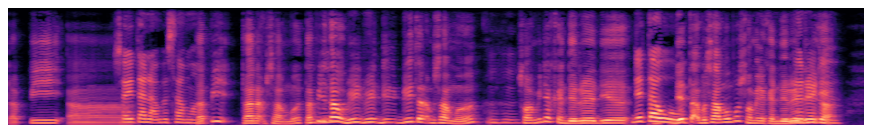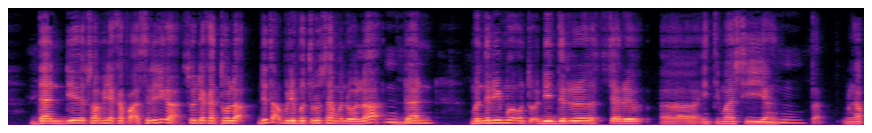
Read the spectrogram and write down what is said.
tapi uh, Saya tak nak bersama. tapi tak nak bersama tapi mm-hmm. dia tahu bila dia, dia, dia tak nak bersama mm-hmm. suami dia akan dera dia Dia tahu. dia tak bersama pun suami dia akan dera, Dera dia juga dia. dan dia suami dia akan paksa dia juga so dia akan tolak dia tak boleh berterusan menolak mm-hmm. dan menerima untuk didera secara uh, intimasi yang mm-hmm. tak, dengan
